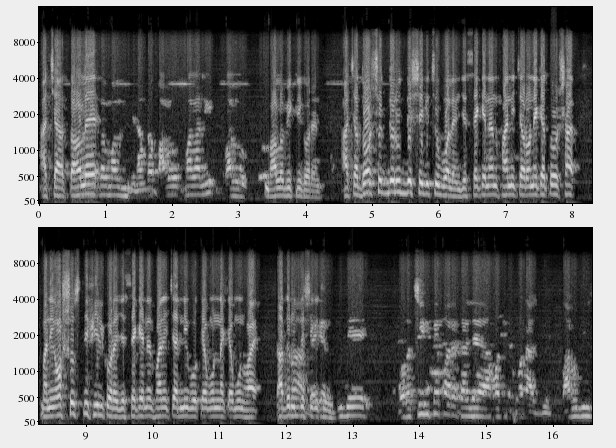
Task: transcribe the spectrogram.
আচ্ছা তাহলে আমরা ভালো মাল আনি ভালো। ভালো বিক্রি করেন। আচ্ছা দর্শকদের উদ্দেশ্যে কিছু বলেন যে সেকেন্ড হ্যান্ড ফার্নিচার অনেকে তো মানে অস্বস্তি ফিল করে যে সেকেন্ড হ্যান্ড ফার্নিচার নিব কেমন না কেমন হয় তাদের উদ্দেশ্যে কিছু যদি ওরা চিনতে পারে তাহলে আমাদের দোকানে আসবে ভালো জিনিস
